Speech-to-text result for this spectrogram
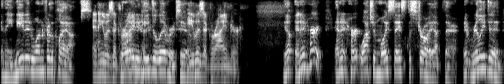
and they needed one for the playoffs. And he was a grinder. Boy, did he deliver too? He was a grinder. Yep, and it hurt, and it hurt watching Moises destroy up there. It really did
